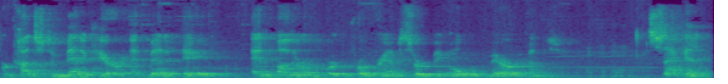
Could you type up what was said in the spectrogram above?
for cuts to Medicare and Medicaid and other important programs serving older Americans. Second,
